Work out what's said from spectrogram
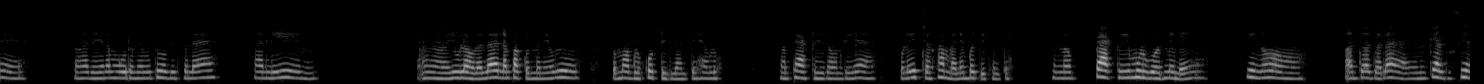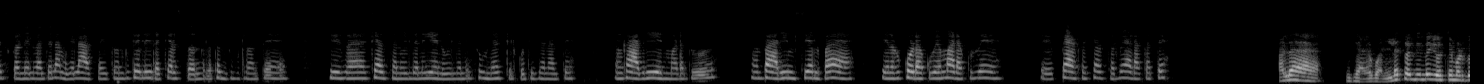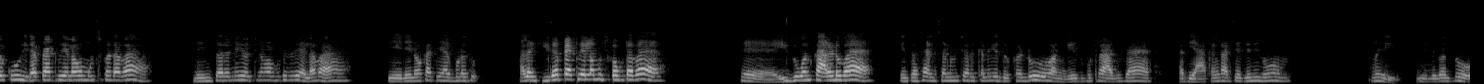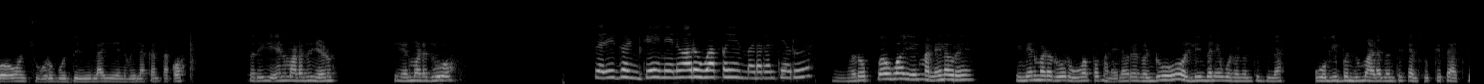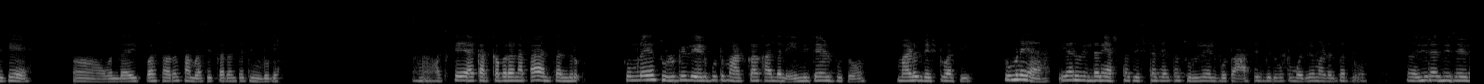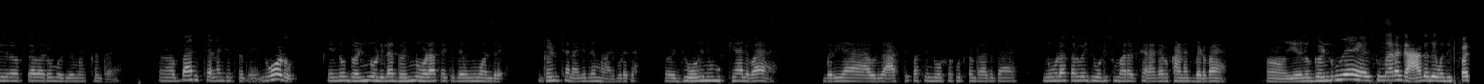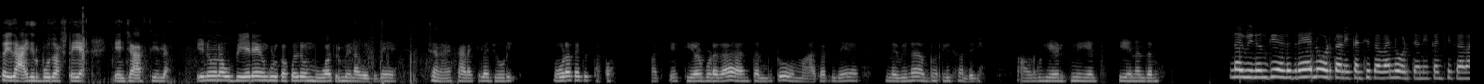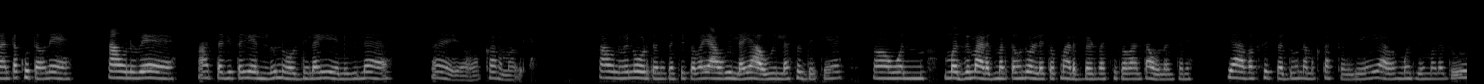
ಅದೇ ನಮ್ಮ ಊರಿನ ಹೊತ್ತು ಹೋಗಿದ್ವಲ್ಲ, ಅಲ್ಲಿ ಇವಳು ಅವಳಲ್ಲ ನಮ್ಮ ಪಕ್ಕದ ಮನೆಯವಳು ಮಗಳು ಕೊಟ್ಟಿದ್ಲಂತೆ ಅವಳು. ನಮ್ಮ ಫ್ಯಾಕ್ಟ್ರಿ ಇರೋನಿಗೆ ಒಳ್ಳೆ ಹೆಚ್ಚಾಗಿ ಸಂಬಳನೇ ಬತ್ತಿತ್ತಂತೆ ಇನ್ನು ಫ್ಯಾಕ್ಟ್ರಿ ಮುಳುಗೋದ್ಮೇಲೆ ಏನು ಅದು ಅದಲ್ಲ ಏನು ಕೆಲಸ ಸೇರಿಸ್ಕೊಂಡಿಲ್ವಂತೆ, ನಮಗೆ ಲಾಸ್ ಆಯಿತು ಅಂದ್ಬಿಟ್ಟು ಇಲ್ಲಿರೋ ಅಂದ್ರೆ ತೆಗೆದುಬಿಟ್ರಂತೆ. ಈಗ ಕೆಲಸನೂ ಇಲ್ದಾನೆ, ಏನೂ ಇಲ್ದಾನೆ ಸುಮ್ಮನೆ ಇಟ್ಟಿರ್ಕೊತಿದ್ದಾನಂತೆ ನಂಗೆ ಆದರೆ ಏನು ಮಾಡೋದು? ಭಾರಿ ಹಿಂಸೆ ಅಲ್ವಾ? ಏನಾದ್ರು ಕೊಡಕ್ಕೂ ಮಾಡಕ್ಕೂ ಫ್ಯಾಕ್ಟ್ರಿ ಕೆಲಸ ಬೇಡಕತ್ತೆ. ಅಲ್ಲ ಒಳ್ಳೆ ತಂದಿಂದ ಯೋಚನೆ ಮಾಡಬೇಕು ಇರೋ ಫ್ಯಾಕ್ಟ್ರಿ ಎಲ್ಲ ಮುಚ್ಕೊಂಡವ? ನಿನ್ ಥರನೇ ಯೋಚನೆ ಮಾಡ್ಬಿಟ್ಟಿದ್ರೆ ಎಲ್ಲವ? ಏನೇನೋ ಕತೆ ಆಗ್ಬಿಡೋದು. ಅಲ್ಲ ಇರೋ ಫ್ಯಾಕ್ಟ್ರಿ ಎಲ್ಲ ಮುಚ್ಕೊಬಿಟ್ಟವ? ಏ ಇದು ಒಂದು ಕಾರಣವಾ? ಇಂಥ ಸಣ್ಣ ಸಣ್ಣ ವಿಚಾರಕ್ಕೆಲ್ಲ ಎದುರ್ಕೊಂಡು ಹಂಗೆ ಇದ್ಬಿಟ್ರೆ ಆದ ಅದು ಯಾಕಂಗೆ ಆಡ್ತಿದ್ದೆ ನೀನು? ನಿನಗಂತೂ ಒಂಚೂರು ಚೂರು ಬುದ್ಧಿ ಇಲ್ಲ ಏನು ಇಲ್ಲ ಕಂತಕೋ ಸರಿ ಏನು ಮಾಡೋದು ಹೇಳು? ಏನು ಮಾಡೋದು? ಸರಿ ಗಂಡ್ಗೆ ಏನೇನೋ ಅವ್ರ ಹೂವಪ್ಪ ಏನು ಮಾಡಾರಂತೆ ಅವರು? ರೊಪ್ಪ ಹೂವ ಏನು ಮನೇನವ್ರೆ ಇನ್ನೇನು ಮಾಡೋರು? ರೂವಪ್ಪ ಮನೇನವ್ರೆ ಗಂಡು ಅಲ್ಲಿಂದನೇ ಓದೋದಂತಿದ್ದಿಲ್ಲ ಹೋಗಿ ಬಂದು ಮಾಡೋದಂತೆ ಕೆಲಸಕ್ಕೆ ಫ್ಯಾಕ್ಟ್ರಿಗೆ ಒಂದು ಇಪ್ಪತ್ತು ಸಾವಿರ ಸಂಬಳ ಸಿಕ್ಕದಂತೆ ತಿಂಗಳಿಗೆ. ಅದಕ್ಕೆ ಕರ್ಕೊಬರೋಣಪ್ಪ ಅಂತಂದ್ರು. ಸುಮ್ಮನೆ ಸುಳ್ಳುಗಳು ಹೇಳ್ಬಿಟ್ಟು ಮಾಡ್ಕೊಳಕ್ಕಾಗಲ್ಲ ನಿಜ ಹೇಳ್ಬಿಟ್ಟು. ಮಾಡಿದ್ರೆ ಎಷ್ಟು ವಾಸಿ. ಸುಮ್ಮನೆ ಏನು ಇಲ್ದಾನೆ ಅಷ್ಟೊಂದು ಇಷ್ಟದೆ ಅಂತ ಸುಳ್ಳು ಹೇಳ್ಬಿಟ್ಟು ಆಸೆ ಬಿದ್ದುಬಿಟ್ಟು ಮದುವೆ ಮಾಡೋದು ಬದಲು. ಇರೋದು ನಿಜ ಹೇಳಿರೋರ್ತಾವರು ಮದುವೆ ಮಾಡ್ಕೊಂಡ್ರೆ. ಭಾರಿ ಚೆನ್ನಾಗಿರ್ತದೆ. ನೋಡು, ಇನ್ನು ಗಂಡು ನೋಡಿಲ್ಲ, ಗಂಡು ನೋಡೋಕೈತದೆ ಹ್ಞೂ ಅಂದರೆ. ಗಂಡು ಚೆನ್ನಾಗಿದ್ರೆ ಮಾಡಿಬಿಡುತ್ತೆ ಜೋಡಿನೂ ಮುಖ್ಯ ಅಲ್ವಾ? ಬರೀ ಅವ್ರದ್ದು ಆಸ್ತಿ ಪಾಸ್ತಿ ನೋಡ್ಕೊ ಕೂತ್ಕೊಂಡ್ರೆ ಅದ ನೋಡೋಕರ್ವೇ ಜೋಡಿ ಸುಮಾರಾಗಿ ಚೆನ್ನಾಗಾರು ಕಾಣೋದು ಬೇಡವಾ? ಏನು ಗಂಡುವೇ ಸುಮಾರಾಗಿ ಆಗದೆ ಒಂದು ಇಪ್ಪತ್ತೈದು ಆಗಿರ್ಬೋದು ಅಷ್ಟೇ, ಏನು ಜಾಸ್ತಿ ಇಲ್ಲ. ಇನ್ನು ನಾವು ಬೇರೆ ಅಂಗ್ಳು ಹೋದ್ರೆ ಒಂದು ಮೂವತ್ತರ ಮೇಲೆ ಆಗುತ್ತದೆ ಚೆನ್ನಾಗಿ ಕಾಣಕ್ಕಿಲ್ಲ ಜೋಡಿ. ನೋಡೋಕೈತೆ ತಕೋ. ಅದಕ್ಕೆ ಕೇಳ್ಬಿಡದ ಅಂತ ಅಂದ್ಬಿಟ್ಟು ಮಾತಾಡ್ತಿದ್ದೆ ನವೀನ ಬರಲಿ ಸಂದೆಗೆ ಅವನಿಗೂ ಹೇಳ್ತೀನಿ, ಏನು, ಏನಂದನು. ನವೀನನ್ಗೆ ಹೇಳಿದ್ರೆ ನೋಡ್ತಾನೆ ಕಂಚಿಕವ ನೋಡ್ತಾನೆ ಕಂಚಿಕವ ಅಂತ ಕೂತವನೆ. ಅವನುವೇ ಅತ್ತಾಗಿತ್ತಾಗ ಎಲ್ಲೂ ನೋಡಲಿಲ್ಲ, ಏನೂ ಇಲ್ಲ. ಅಯ್ಯೋ, ಕರ್ಮವೇ. ಅವನು ನೋಡ್ತಾನೆ ಕಂಚಿಕವ ಯಾವೂ ಇಲ್ಲ ಯಾವೂ ಇಲ್ಲ ಸದ್ಯಕ್ಕೆ. ಒಂದು ಮದುವೆ ಮಾಡೋದು ಮಾಡ್ತಾ, ಒಂದು ಒಳ್ಳೆ ತಪ್ಪು ಮಾಡೋದು ಬೇಡವಾ ಚಿಕ್ಕವ ಅಂತ ಅವನಂತಾನೆ. ಯಾವಾಗ ಸಿಕ್ಕದು ನಮಗೆ ತಕ್ಕಂಗೆ ಯಾವಾಗ ಮದುವೆ ಮಾಡೋದು,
